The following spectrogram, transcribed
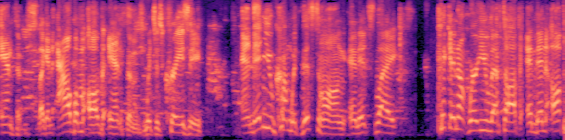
anthems, like an album of anthems, which is crazy. And then you come with this song, and it's like picking up where you left off and then up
